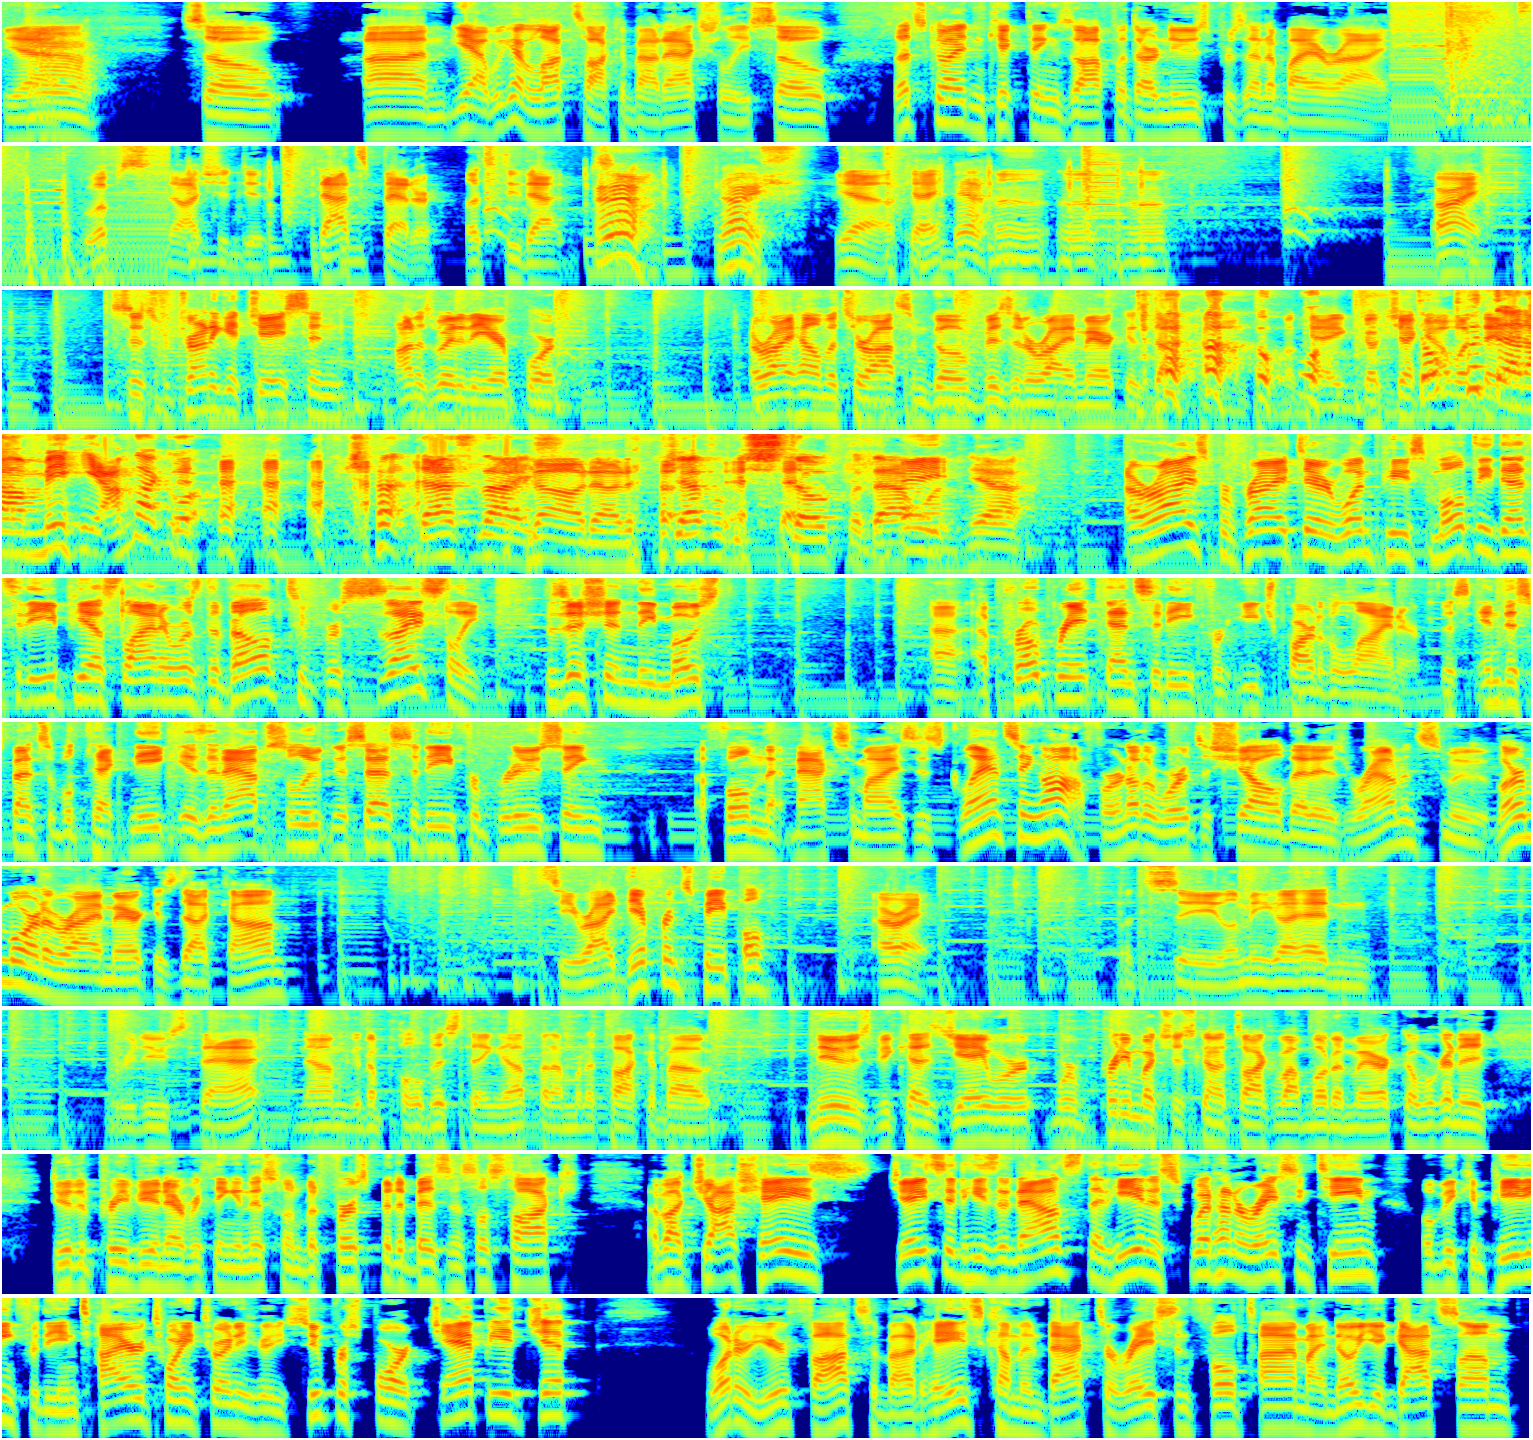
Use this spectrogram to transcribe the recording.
Yeah. So um, yeah, we got a lot to talk about actually. So let's go ahead and kick things off with our news presented by Arai. Whoops, no, I should do that's better. Let's do that Yeah, nice. Yeah, okay. Yeah. Uh, uh, uh. All right. Since we're trying to get Jason on his way to the airport, Arai helmets are awesome. Go visit AraiAmericas.com. Okay, go check Don't out what put they that have. on me. I'm not going. That's nice. No, no, no. Jeff will be stoked with that Hey. one. Yeah. Arai's proprietary one piece multi density EPS liner was developed to precisely position the most uh, appropriate density for each part of the liner. This indispensable technique is an absolute necessity for producing a foam that maximizes glancing off, or in other words, a shell that is round and smooth. Learn more at AraiAmericas.com. See your eye difference, people. All right. Let's see. Let me go ahead and reduce that. Now I'm going to pull this thing up and I'm going to talk about news because Jay, we're we're pretty much just going to talk about Moto America. We're going to do the preview and everything in this one, but first bit of business, let's talk about Josh Hayes. Jason, he's announced that he and his Squid Hunter Racing team will be competing for the entire 2023 Super Sport Championship. What are your thoughts about Hayes coming back to racing full time? I know you got some.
